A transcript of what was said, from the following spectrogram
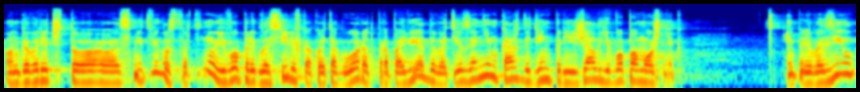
Он говорит, что Смит Вигглсворт, ну, его пригласили в какой-то город проповедовать, и за ним каждый день приезжал его помощник – и привозил,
